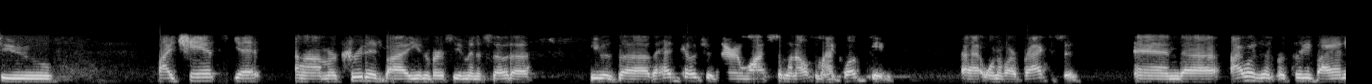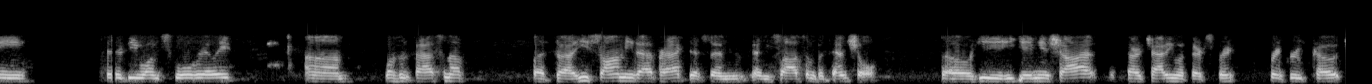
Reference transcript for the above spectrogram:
to, by chance, get um, recruited by University of Minnesota. He was uh, the head coach was there and watched someone else on my club team at one of our practices, and uh, I wasn't recruited by any D1 school really. Um, wasn't fast enough, but uh, he saw me that practice and, and saw some potential so he, he gave me a shot, started chatting with their sprint, sprint group coach,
